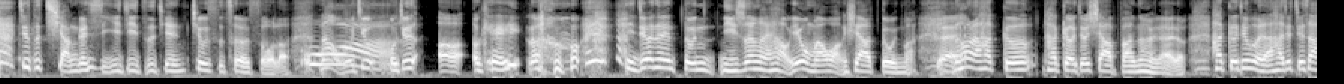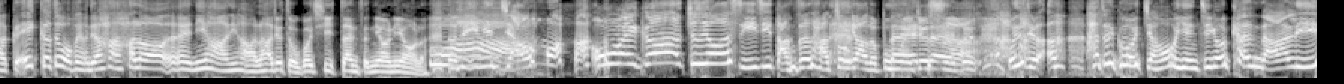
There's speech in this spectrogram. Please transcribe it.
就是墙跟洗衣机之间就是厕所了。那我就我就呃 OK，然后你就在那蹲，女生还好，因为我们要往下蹲嘛。对然后后来他哥他哥就下班回来了，他哥就回来，他就介绍他哥，哎哥，这我朋友，就哈 Hello，哎你好你好，然后他就走过去站着尿尿了，然后就一边讲话。Oh my god！就是用洗衣机挡着他重要的部位，就是了对对对我就觉得呃，他在跟我讲话，我眼睛要看哪里？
